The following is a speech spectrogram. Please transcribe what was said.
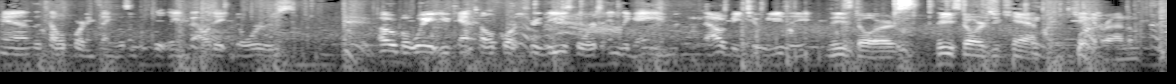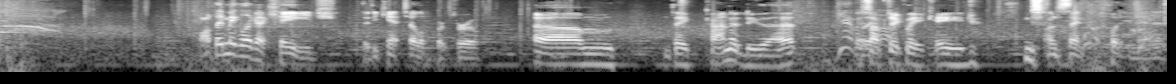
Yeah, the teleporting thing doesn't completely invalidate doors. Oh, but wait, you can't teleport through these doors in the game. That would be too easy. These doors. These doors. You can't. You can't get around them. Why don't they make like a cage that he can't teleport through? Um, they kind of do that. It's not particularly a cage. I'm just saying, put him in it.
